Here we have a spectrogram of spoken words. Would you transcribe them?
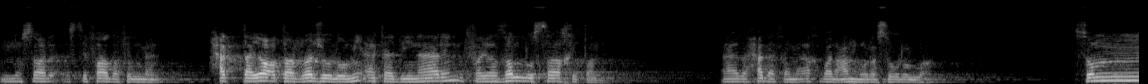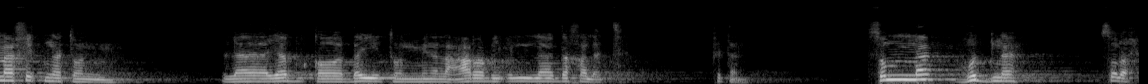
أنه صار استفاضة في المال. حتى يعطى الرجل مئة دينار فيظل ساخطا. هذا حدث ما أخبر عنه رسول الله. ثم فتنة لا يبقى بيت من العرب إلا دخلت. فتن. ثم هدنة. صلح.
